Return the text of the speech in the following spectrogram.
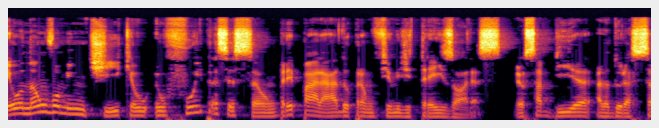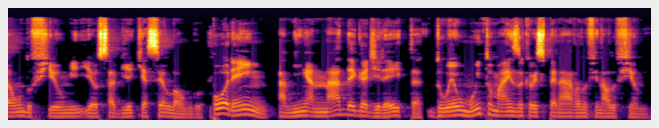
Eu não vou mentir que eu, eu fui pra sessão preparado pra um filme de três horas. Eu sabia a duração do filme e eu sabia que ia ser longo. Porém, a minha nádega direita doeu muito mais do que eu esperava no final do filme.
